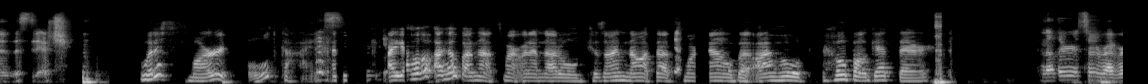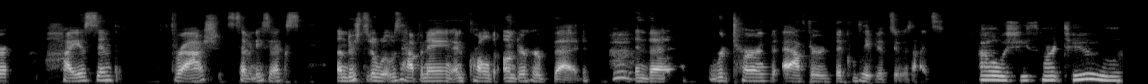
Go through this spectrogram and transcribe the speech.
in this ditch." what a smart old guy! Yes. I, I, hope I hope I'm not smart when I'm not old because I'm not that yeah. smart now. But I hope I hope I'll get there. Another survivor, Hyacinth Thrash, 76, understood what was happening and crawled under her bed, and then returned after the completed suicides. Oh, she's smart too.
